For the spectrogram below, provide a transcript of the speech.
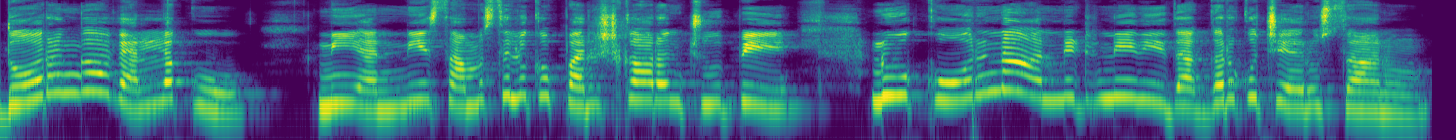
దూరంగా వెళ్ళకు. నీ అన్ని సమస్యలకు పరిష్కారం చూపి నువ్వు కోరిన అన్నిటినీ నీ దగ్గరకు చేరుస్తాను.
